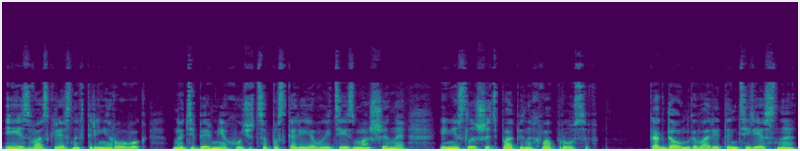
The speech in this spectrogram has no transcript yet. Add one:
и из воскресных тренировок, но теперь мне хочется поскорее выйти из машины и не слышать папиных вопросов. Когда он говорит «интересно»,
